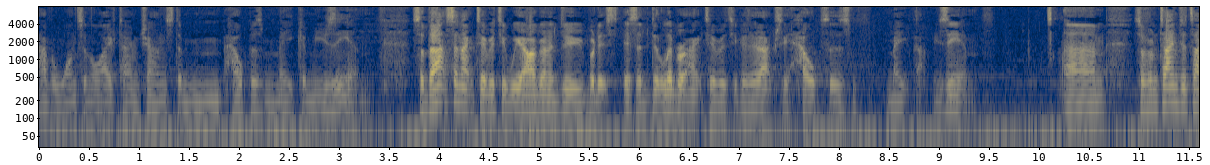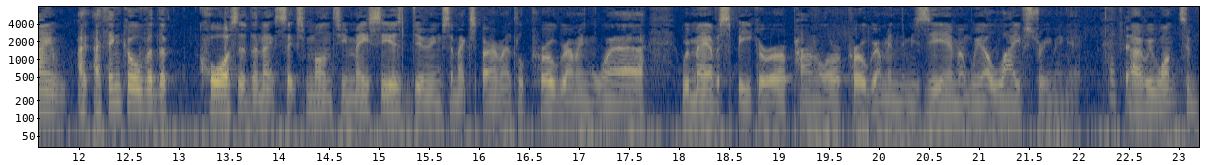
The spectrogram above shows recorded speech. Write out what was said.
have a once in a lifetime chance to m- help us make a museum. So that's an activity we are going to do, but it's it's a deliberate activity because it actually helps us make that museum. Um, so from time to time, I, I, think over the course of the next six months, you may see us doing some experimental programming where we may have a speaker or a panel or a program in the museum, and we are live streaming it. Okay. Uh, we want to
